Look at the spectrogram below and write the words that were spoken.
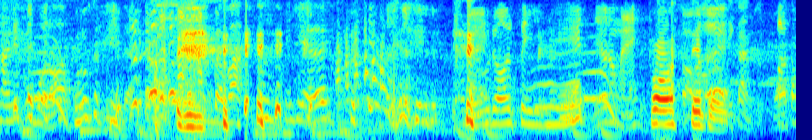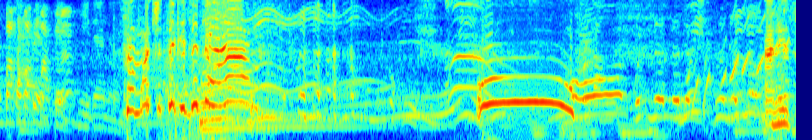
ครั้งที่กูหัวเราะกูรู้สึกผิดอ่ะแบบว่าไอ้เหี้ยเอ้ย ดิวโดนสี่เมตรเดี๋ยวตรงไหน Four staples. ว่าต้องต้องเปลี่ยนเปลี่ยนทีแน่นอน Someone should take it down. Ooh. And he's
